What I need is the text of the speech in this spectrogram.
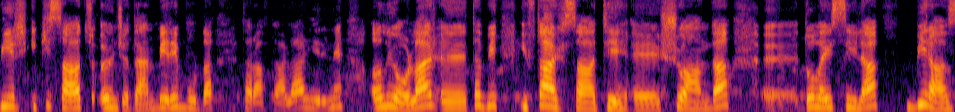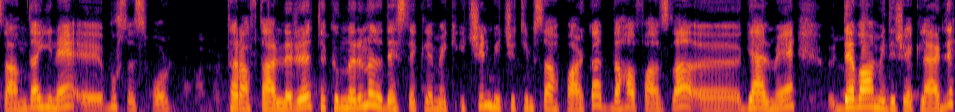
1-2 saat önceden beri burada taraftarlar yerini alıyorlar. E, tabii iftar saati e, şu anda. E, dolayısıyla birazdan da yine e, Bursa Spor taraftarları takımlarını da desteklemek için Biçi Timsah Park'a daha fazla e, gelmeye devam edeceklerdir.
